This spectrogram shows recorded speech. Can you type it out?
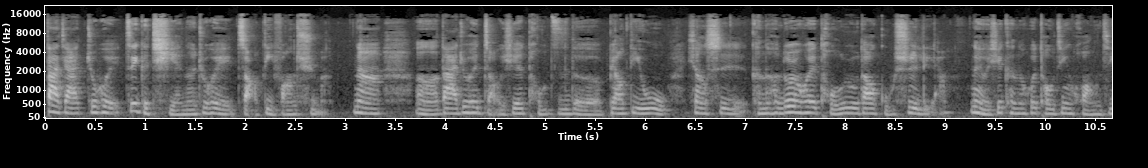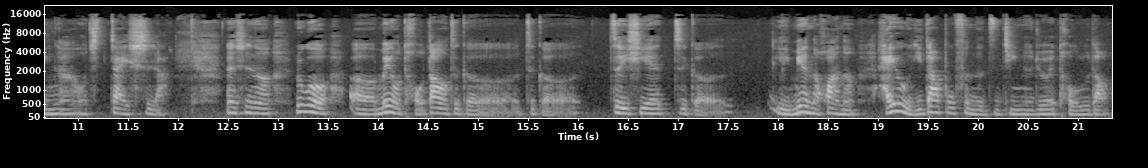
大家就会这个钱呢就会找地方去嘛。那呃，大家就会找一些投资的标的物，像是可能很多人会投入到股市里啊，那有些可能会投进黄金啊或债市啊。但是呢，如果呃没有投到这个这个这些这个里面的话呢，还有一大部分的资金呢就会投入到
